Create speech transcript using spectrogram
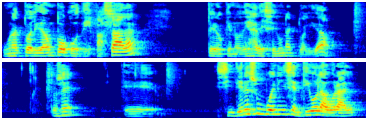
Una actualidad un poco desfasada, pero que no deja de ser una actualidad. Entonces, eh, si tienes un buen incentivo laboral,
